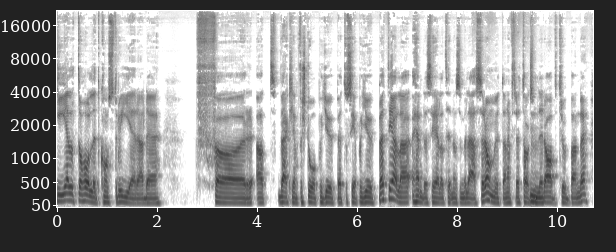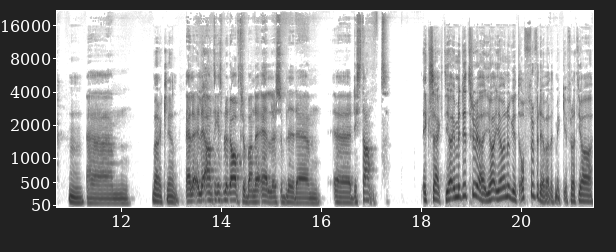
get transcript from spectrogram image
helt och hållet konstruerade för att verkligen förstå på djupet och se på djupet i alla händelser hela tiden som vi läser om. Utan efter ett tag så Mm. blir det avtrubbande. Mm. Ehm, Verkligen. eller, eller antingen så blir det avtrubbande eller så blir det eh, distant. Exakt, ja, men det tror jag. jag. Jag är nog ett offer för det väldigt mycket. För att jag,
